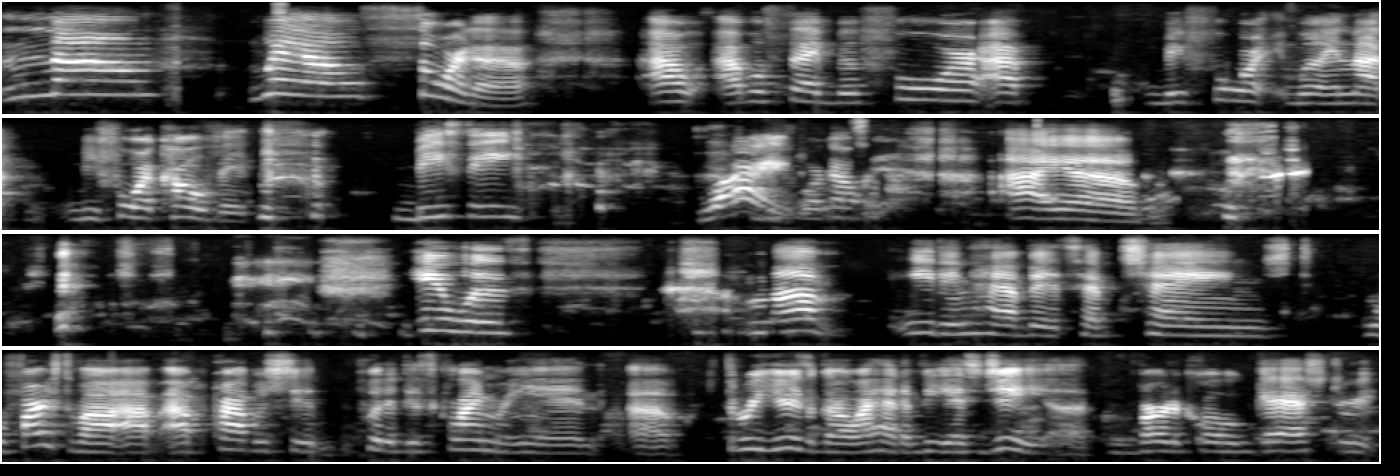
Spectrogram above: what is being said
No, well, sorta. I I will say before I before well not before COVID, BC. Right. Before COVID, I um. it was my eating habits have changed. Well, first of all, I, I probably should put a disclaimer in. Uh, three years ago, I had a VSG, a vertical gastric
